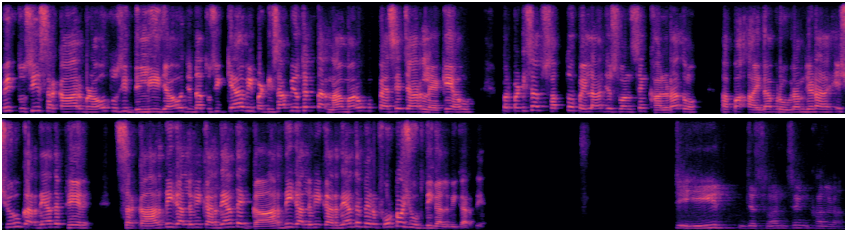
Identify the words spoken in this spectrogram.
ਵੀ ਤੁਸੀਂ ਸਰਕਾਰ ਬਣਾਓ, ਤੁਸੀਂ ਦਿੱਲੀ ਜਾਓ, ਜਿੱਦਾਂ ਤੁਸੀਂ ਕਿਹਾ ਵੀ ਪੱਟੀ ਸਾਹਿਬ ਵੀ ਉੱਥੇ ਧਰਨਾ ਮਾਰੋ, ਪੈਸੇ ਚਾਰ ਲੈ ਕੇ ਆਓ। ਪਰ ਪੱਟੀ ਸਾਹਿਬ ਸਭ ਤੋਂ ਪਹਿਲਾਂ ਜਸਵੰਤ ਸਿੰਘ ਖਾਲੜਾ ਤੋਂ ਆਪਾਂ ਅੱਜ ਦਾ ਪ੍ਰੋਗਰਾਮ ਜਿਹੜਾ, ਇਹ ਸ਼ੁਰੂ ਕਰਦੇ ਹਾਂ ਤੇ ਫਿਰ ਸਰਕਾਰ ਦੀ ਗੱਲ ਵੀ ਕਰਦੇ ਹਾਂ ਤੇ ਗਾਰ ਦੀ ਗੱਲ ਵੀ ਕਰਦੇ ਹਾਂ ਤੇ ਫਿਰ ਫੋਟੋ ਸ਼ੂਟ ਦੀ ਗੱਲ ਵੀ ਕਰਦੇ ਹਾਂ ਸ਼ਹੀਦ ਜਸਵੰਤ ਸਿੰਘ ਖਾਲੜਾ।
